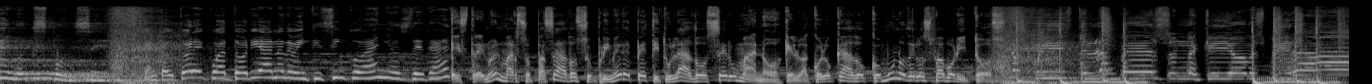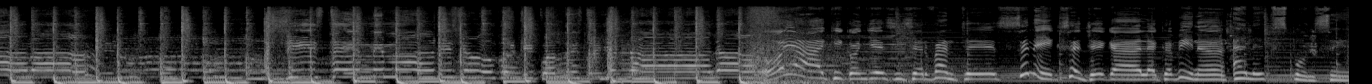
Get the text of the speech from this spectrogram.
Alex Ponce, cantautor ecuatoriano de 25 años de edad. Estrenó en marzo pasado su primer EP titulado Ser Humano, que lo ha colocado como uno de los favoritos. No fuiste la persona que yo me esperaba. Hiciste mi maldición porque cuando estoy en nada. Hoy aquí con Jesse Cervantes, Cenexa llega a la cabina. Alex Ponce. Dime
